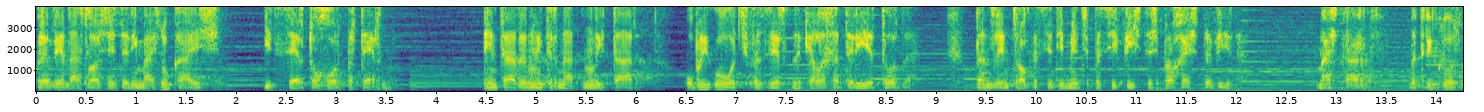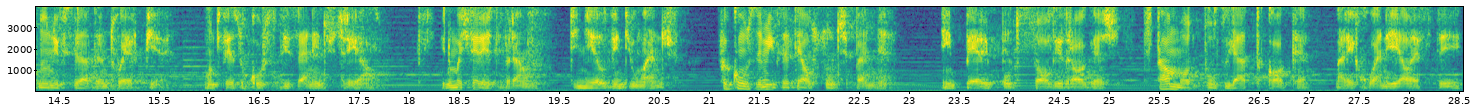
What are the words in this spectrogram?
para venda às lojas de animais locais e de certo horror paterno. A entrada no internato militar obrigou-o a desfazer-se daquela rataria toda, dando-lhe em troca sentimentos pacifistas para o resto da vida. Mais tarde, matriculou-se na Universidade de Antuérpia, onde fez o curso de Design Industrial, e numas férias de verão, tinha ele 21 anos, foi com os amigos até ao sul de Espanha, em périplo de sol e drogas, de tal modo polvilhado de coca, marihuana e LSD,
